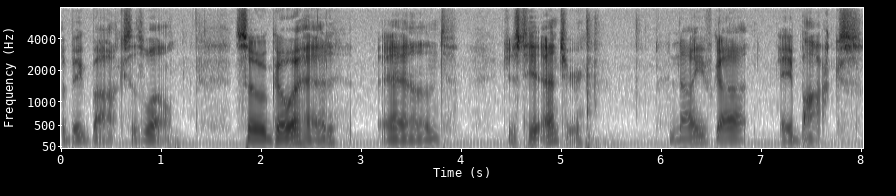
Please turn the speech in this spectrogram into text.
a big box as well. So go ahead and just hit enter. Now you've got a box.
